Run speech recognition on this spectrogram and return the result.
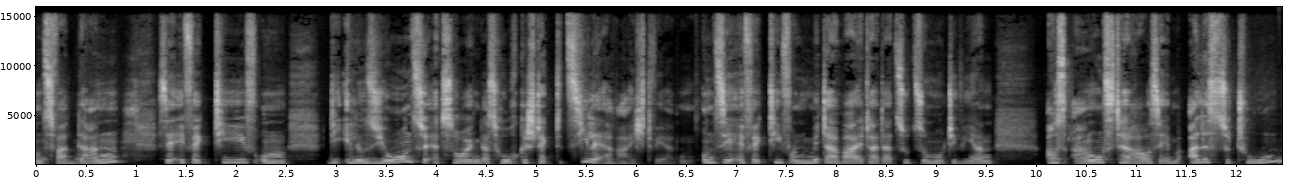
Und zwar dann sehr effektiv, um die Illusion zu erzeugen, dass hochgesteckte Ziele erreicht werden. Und sehr effektiv, um Mitarbeiter dazu zu motivieren, aus Angst heraus eben alles zu tun,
